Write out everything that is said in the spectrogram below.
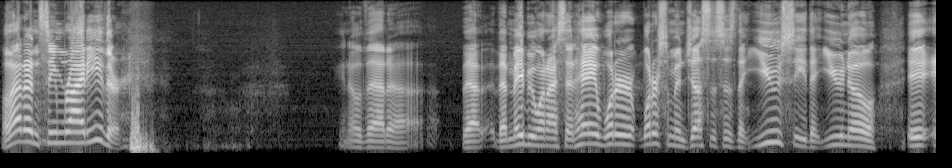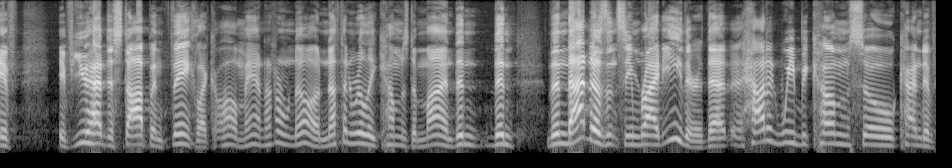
Well, that doesn't seem right either. You know that uh, that that maybe when I said, "Hey, what are what are some injustices that you see that you know?" If if you had to stop and think like oh man i don't know nothing really comes to mind then then then that doesn't seem right either. That how did we become so kind of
